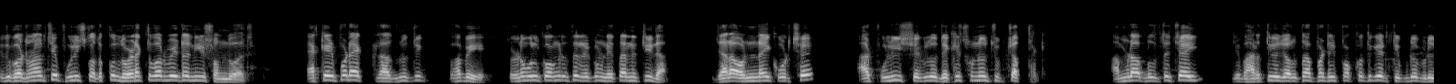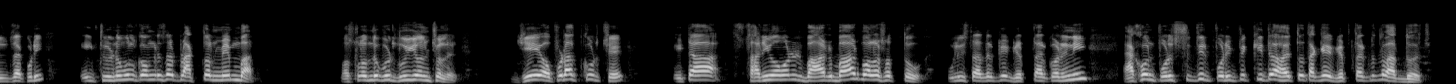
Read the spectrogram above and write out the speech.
কিন্তু ঘটনা হচ্ছে পুলিশ কতক্ষণ ধরে রাখতে পারবে এটা নিয়ে সন্দেহ আছে। একের পর এক রাজনৈতিকভাবে তৃণমূল কংগ্রেসের এরকম নেতা নেত্রীরা যারা অন্যায় করছে আর পুলিশ সেগুলো দেখে শুনেও চুপচাপ থাকে। আমরা বলতে চাই যে ভারতীয় জনতা পার্টির পক্ষ থেকে তীব্র বিরোধিতা করি। এই তৃণমূল কংগ্রেসের প্রাক্তন মেম্বার মসলন্দপুর দুই অঞ্চলের যে অপরাধ করছে, এটা স্থানীয় মানুষ বারবার বলা সত্ত্বেও পুলিশ তাদেরকে গ্রেপ্তার করেনি। এখন পরিস্থিতির পরিপ্রেক্ষিতে হয়তো তাকে গ্রেপ্তার করতে বাধ্য হচ্ছে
